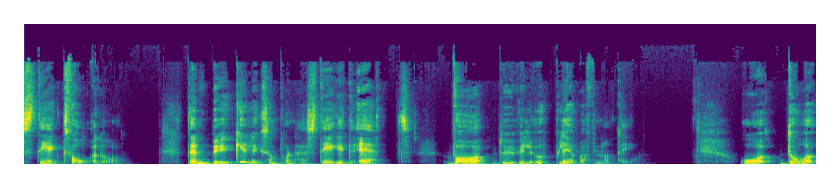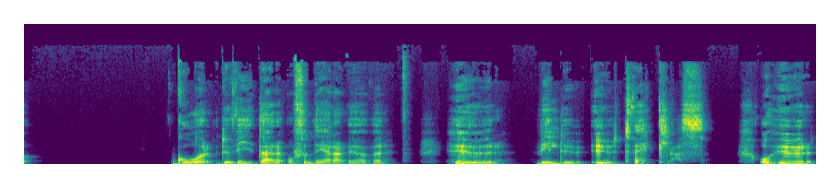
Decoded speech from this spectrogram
steg två då, den bygger liksom på det här steget ett, vad du vill uppleva för någonting. Och då går du vidare och funderar över hur vill du utvecklas? Och hur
